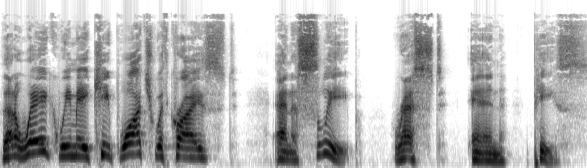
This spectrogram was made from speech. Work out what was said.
that awake we may keep watch with Christ, and asleep rest in peace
